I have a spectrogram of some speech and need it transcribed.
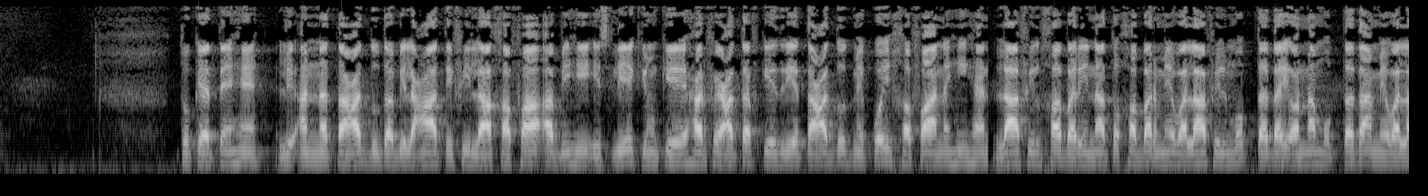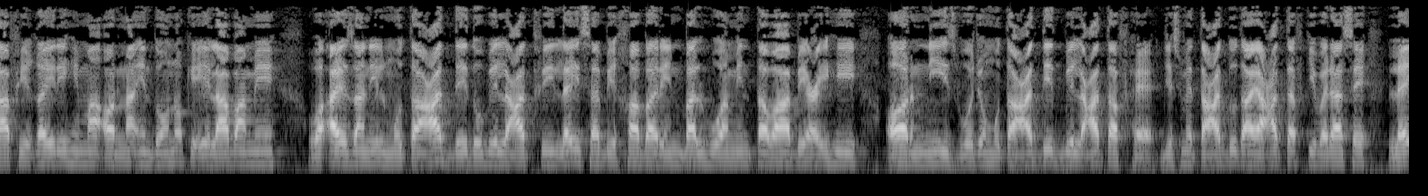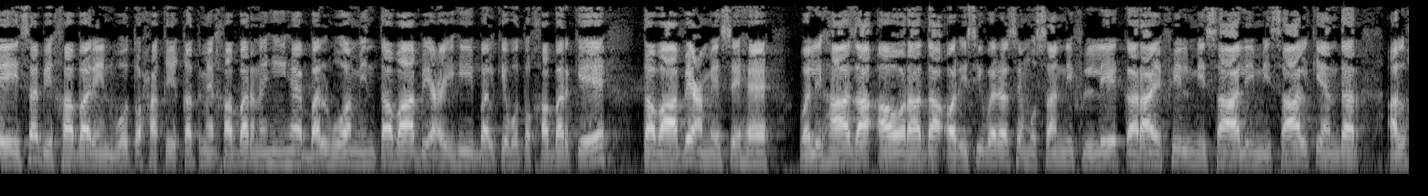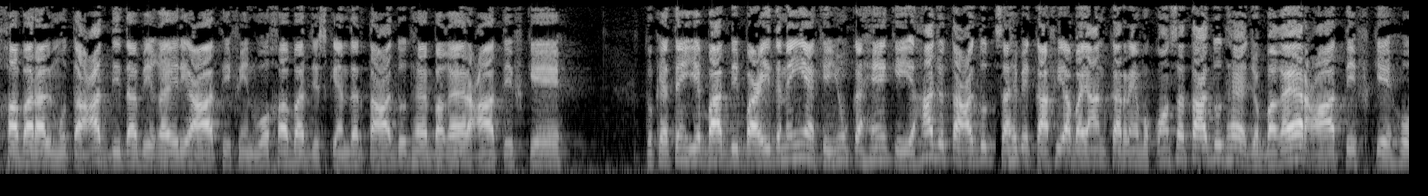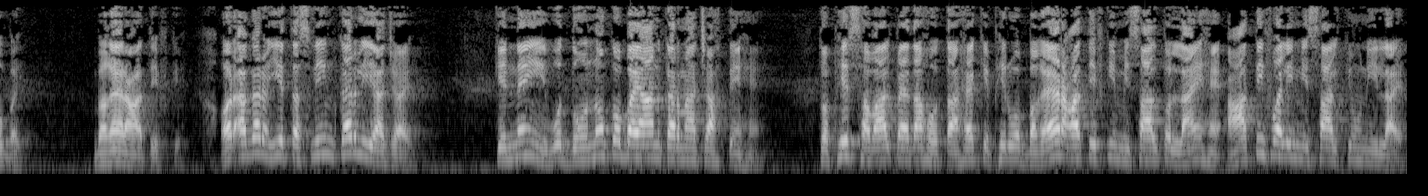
तो कहते हैं लिअन तद्दुद अबिल आतिफी ला खफा अभी इसलिए क्योंकि हरफ आतफ के ज़रिए तद्दुद में कोई खफा नहीं है लाफिल खबर, ना तो खबर में, वला फिल मुबतदा और ना मुबतदा में, वला फ़ी गैर हिमा और ना इन दोनों के अलावा में व ऐजानिल मुतद बिल आतफी लई सभी खबर इन बल हुआ मिन तवाब और नीज वो जो मुतद बिल आतफ है जिसमें तादुद आया आतफ की वजह से लई सभी खबर इन वो तो हकीकत में खबर नहीं है बल हुआ मिन तवाब ही बल्कि वो तो खबर के तवाब में से है व लिहाजा और अदा और इसी वजह से मुसन्फ लेकर आए फिल मिसाली, मिसाल के अंदर अलखबर अल मुतद बगैर आतिफिन, वो खबर जिसके अंदर तदद है बगैर आतिफ के। तो कहते हैं यह बात भी बाइद नहीं है कि यूँ कहें कि यहाँ जो तादुद साहिब काफिया बयान कर रहे हैं, वो कौन सा तादुद है? जो बगैर आतिफ के हो भाई, बगैर आतिफ के। और अगर यह तस्लीम कर लिया जाए कि नहीं, वो दोनों को बयान करना चाहते हैं तो फिर सवाल पैदा होता है कि फिर वो बगैर आतिफ की मिसाल तो लाए हैं। आतिफ वाली मिसाल क्यों नहीं लाए?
